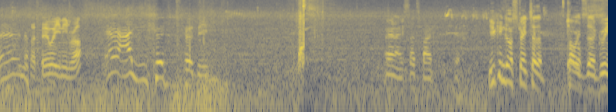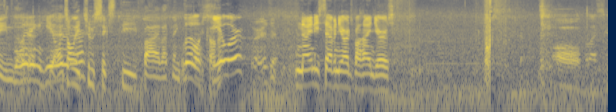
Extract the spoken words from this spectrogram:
eh, in the. By fairway, you mean rough? Yeah, you could could be. Very nice. That's fine. Yeah. You can go straight to the towards the green. though. splitting Yeah, it's only 265, I think. Little healer, Where is it? 97 yards behind yours. Oh, bless you.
